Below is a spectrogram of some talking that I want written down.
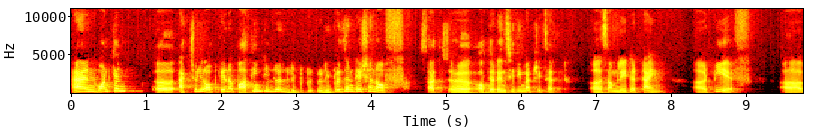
and one can uh, actually obtain a path integral rep representation of such uh, of the density matrix at uh, some later time uh, TF uh,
